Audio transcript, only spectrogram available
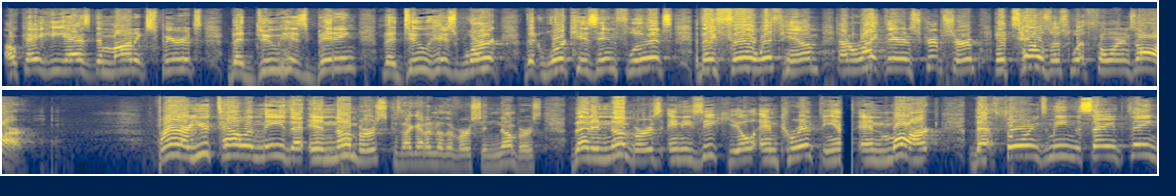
Okay, he has demonic spirits that do his bidding, that do his work, that work his influence. They fell with him. And right there in Scripture, it tells us what thorns are. Brad, are you telling me that in Numbers, because I got another verse in Numbers, that in Numbers and Ezekiel and Corinthians and Mark, that thorns mean the same thing?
